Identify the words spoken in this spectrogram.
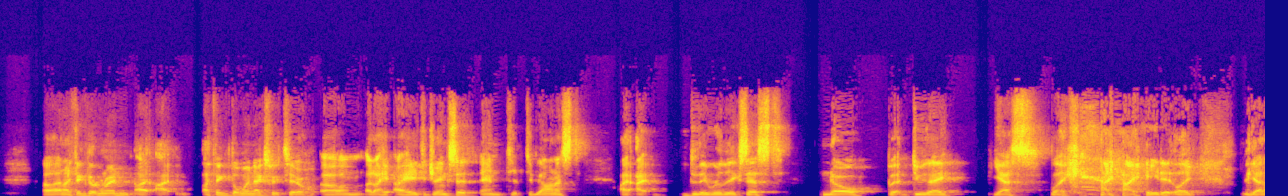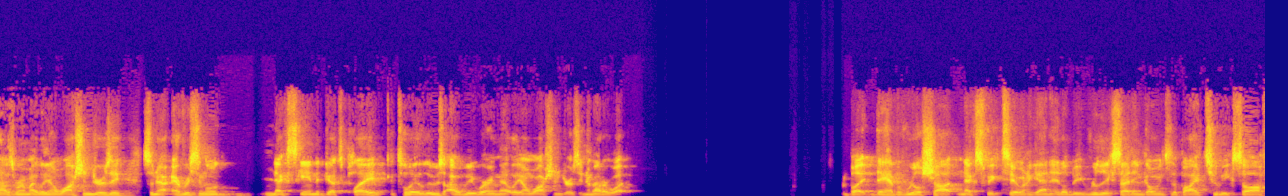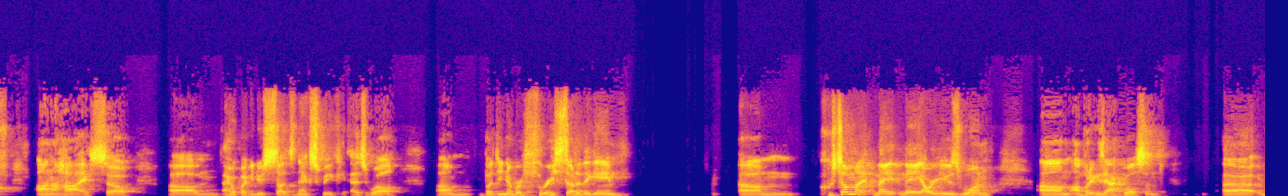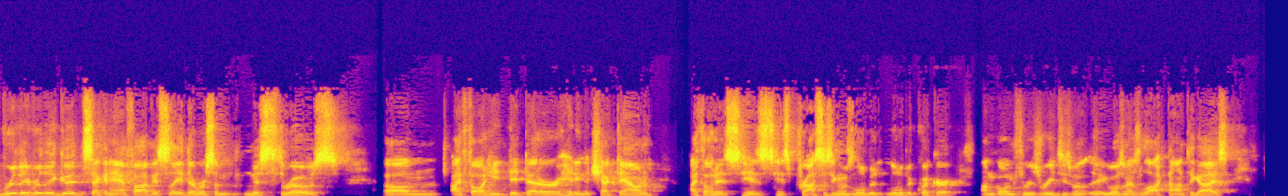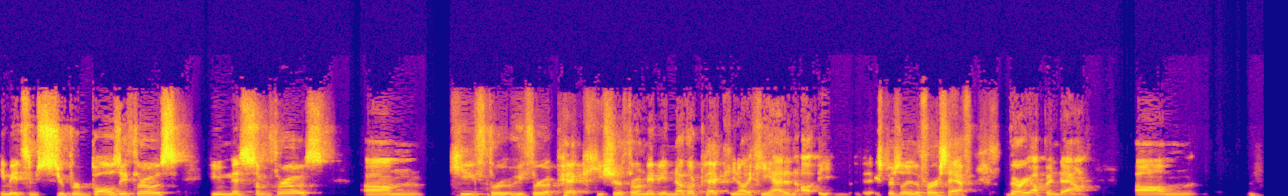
uh, and I think they're going to. I, I, I think they'll win next week too. Um, I, I hate to jinx it, and to, to be honest, I, I, do they really exist? No, but do they? Yes. Like I, I hate it. Like Again, I was wearing my Leon Washington jersey. So now every single next game the Jets play until they lose, I will be wearing that Leon Washington jersey, no matter what. But they have a real shot next week too. And again, it'll be really exciting going to the bye two weeks off on a high. So um, I hope I can do studs next week as well. Um, but the number three stud of the game, um, who some might, may, may argue is one, um, I'm putting Zach Wilson. Uh, really, really good second half. Obviously, there were some missed throws. Um, I thought he did better hitting the check down. I thought his his his processing was a little bit a little bit quicker. I'm going through his reads. He's, he wasn't as locked onto guys. He made some super ballsy throws. He missed some throws. Um, he threw he threw a pick. He should have thrown maybe another pick. You know, like he had an uh, especially the first half, very up and down. Um,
